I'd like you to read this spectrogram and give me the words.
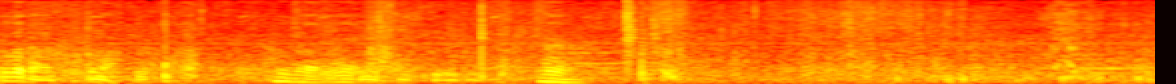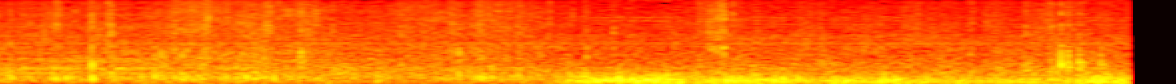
姿がつうまく。そうだね。てると。うん。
